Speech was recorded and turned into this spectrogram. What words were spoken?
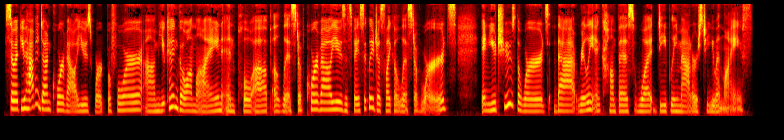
So, if you haven't done core values work before, um, you can go online and pull up a list of core values. It's basically just like a list of words, and you choose the words that really encompass what deeply matters to you in life.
